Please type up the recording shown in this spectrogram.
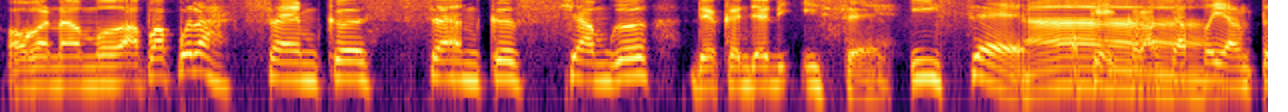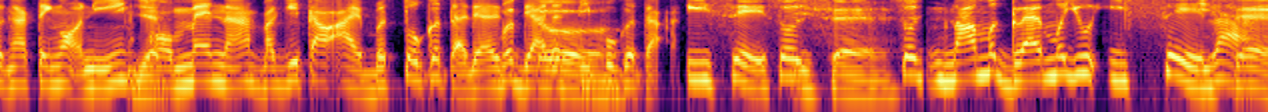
orang nama apa-apalah. Sam ke, San ke, Syam ke, dia akan jadi Ise. Ise. Ah. Okay, kalau siapa yang tengah tengok ni, Yes. komen ah, bagi tahu I betul ke tak dia, dia ada Betul. tipu ke tak? Ise. So Ise. So nama glamour you Ise lah. Ise.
